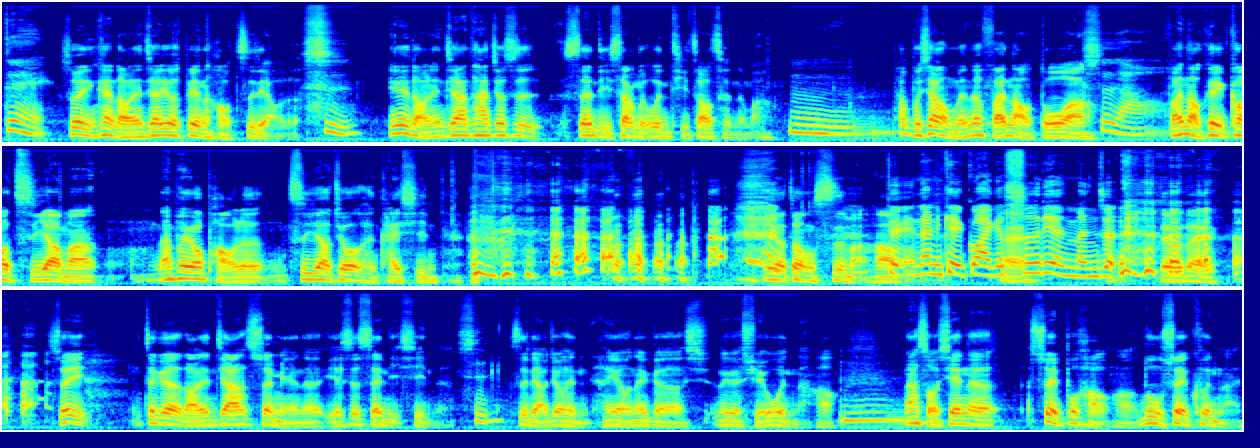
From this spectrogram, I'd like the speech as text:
对，所以你看老人家又变得好治疗了，是，因为老人家他就是生理上的问题造成的嘛，嗯，他不像我们的烦恼多啊，是啊，烦恼可以靠吃药吗？男朋友跑了，吃药就很开心，没有这种事嘛，哈，对，那你可以挂一个哎。失恋门诊。对不对？所以这个老人家睡眠呢，也是生理性的，是，治疗就很很有那个那个学问了哈。嗯，那首先呢，睡不好哈，入睡困难，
